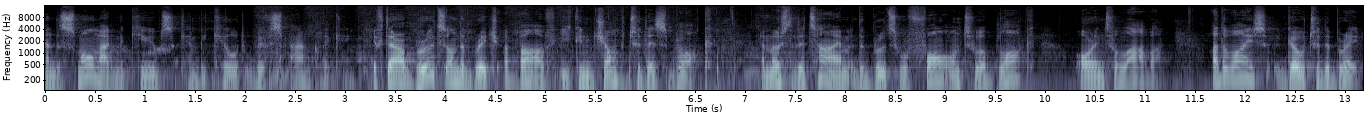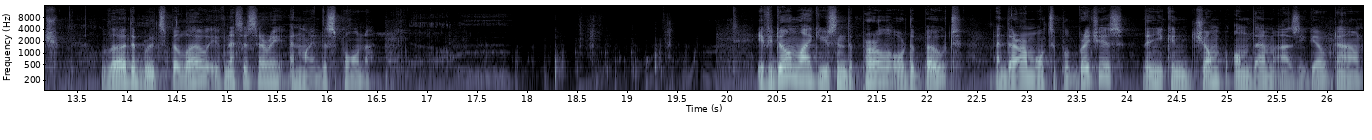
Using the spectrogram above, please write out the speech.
and the small magma cubes can be killed with spam clicking. If there are brutes on the bridge above, you can jump to this block, and most of the time the brutes will fall onto a block or into lava. Otherwise, go to the bridge. Lure the brutes below if necessary and mine the spawner. If you don't like using the pearl or the boat, and there are multiple bridges, then you can jump on them as you go down.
